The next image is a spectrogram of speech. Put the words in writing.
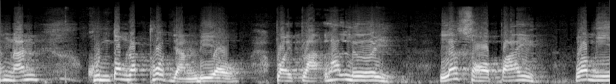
ทั้งนั้น คุณต้องรับโทษอย่างเดียว ปล่อยปละละเลย แล้วสอบไปว่ามี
